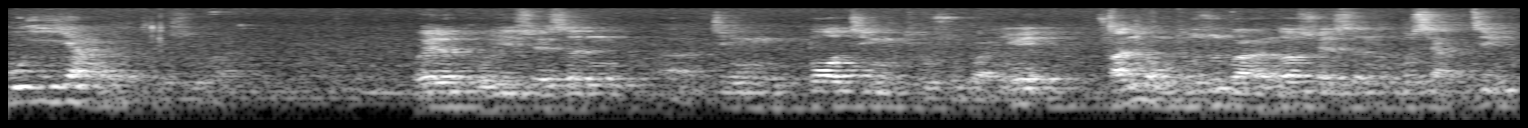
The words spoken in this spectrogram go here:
不一样的图书馆。为了鼓励学生呃进多进图书馆，因为传统图书馆很多学生都不想进，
